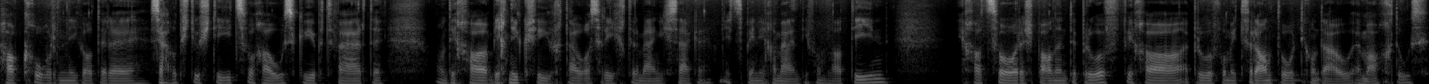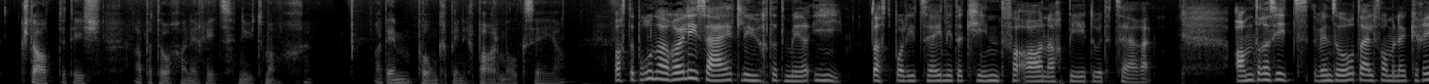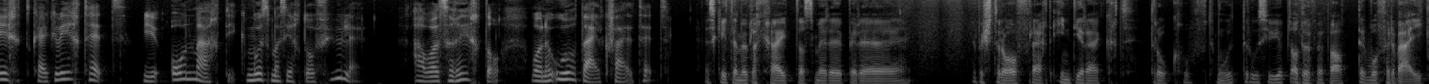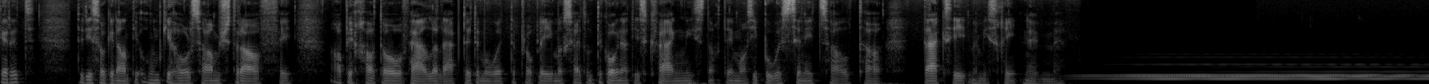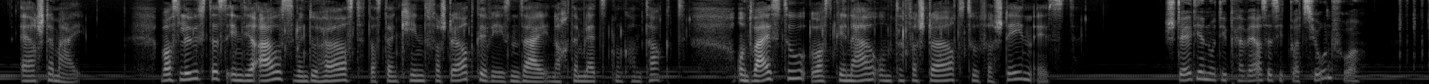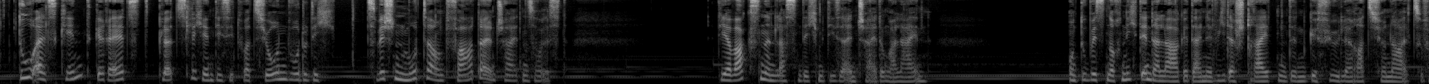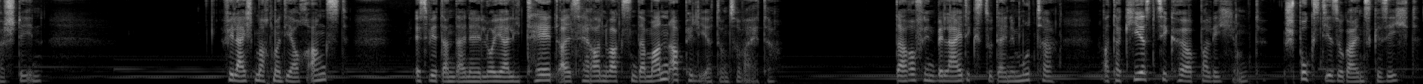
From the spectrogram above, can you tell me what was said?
Hackordnung oder eine Selbstjustiz, die ausgeübt werden kann. Und ich habe mich nicht gescheucht, auch als Richter manchmal sagen, jetzt bin ich am Ende vom Latin. Ich habe zwar einen spannenden Beruf, ich habe einen Beruf, der mit Verantwortung und auch Macht ausgestattet ist, aber da kann ich jetzt nichts machen. An dem Punkt bin ich ein paar Mal gesehen, ja. Was der Bruno Rölli sagt, leuchtet mir ein, dass die Polizei nicht ein Kind von A nach B zerren. Andererseits, wenn das Urteil von einem Gericht kein Gewicht hat, wie ohnmächtig muss man sich da fühlen? Auch als Richter, der ein Urteil gefällt hat. Es gibt eine Möglichkeit, dass man über, äh, über Strafrecht indirekt Druck auf die Mutter ausübt oder auf den Vater, der verweigert durch die sogenannte Ungehorsamstrafe. Aber ich habe hier Fälle erlebt, wo die Mutter Probleme gesagt und dann gehe ich ins Gefängnis, nachdem ich Bussen nicht gezahlt habe. Da sieht man mein Kind nicht mehr. 1. Mai. Was löst es in dir aus, wenn du hörst, dass dein Kind verstört gewesen sei nach dem letzten Kontakt? Und weißt du, was genau unter verstört zu verstehen ist? Stell dir nur die perverse Situation vor. Du als Kind gerätst plötzlich in die Situation, wo du dich zwischen Mutter und Vater entscheiden sollst. Die Erwachsenen lassen dich mit dieser Entscheidung allein. Und du bist noch nicht in der Lage, deine widerstreitenden Gefühle rational zu verstehen. Vielleicht macht man dir auch Angst. Es wird an deine Loyalität als heranwachsender Mann appelliert und so weiter. Daraufhin beleidigst du deine Mutter, attackierst sie körperlich und spuckst ihr sogar ins Gesicht.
